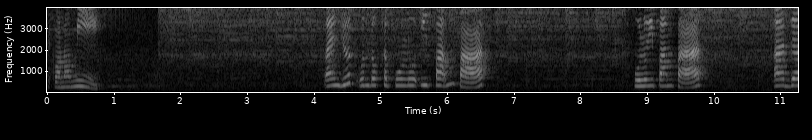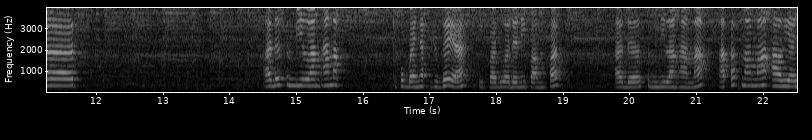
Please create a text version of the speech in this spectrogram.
ekonomi. Lanjut untuk 10 IPA 4. 10 IPA 4 ada ada 9 anak. Cukup banyak juga ya, IPA 2 dan IPA 4 ada 9 anak atas nama Alia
